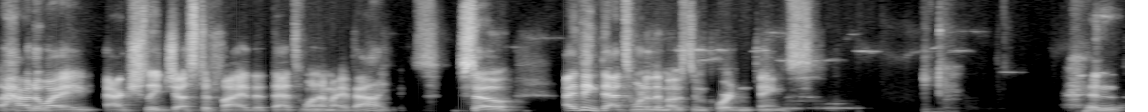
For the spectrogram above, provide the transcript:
how do I actually justify that that's one of my values? So I think that's one of the most important things. And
